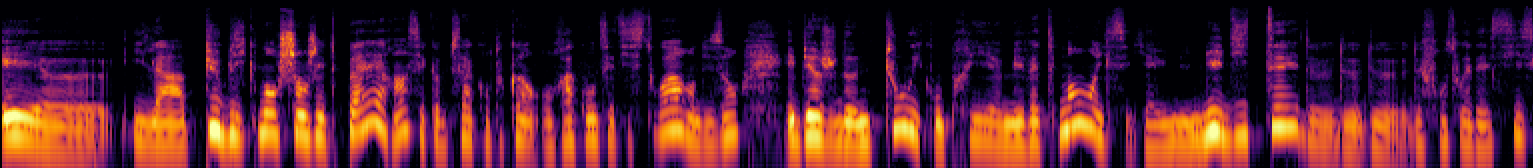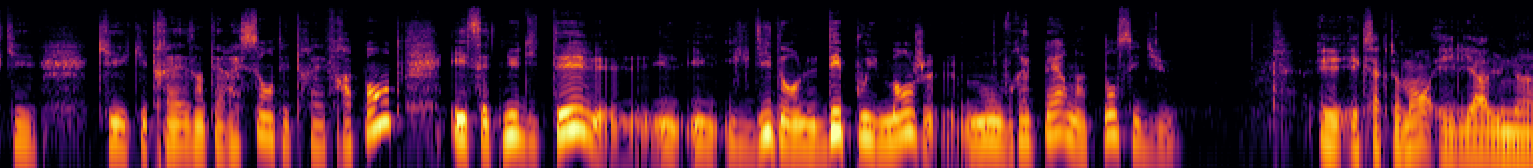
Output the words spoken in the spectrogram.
Et euh, il a publiquement changé de père. Hein. C'est comme ça qu'en tout cas, on raconte cette histoire en disant, eh bien, je donne tout, y compris euh, mes vêtements. Il y a une nudité de, de, de, de François d'Assise qui est, très intéressante et très frappante. Et cette nudité, il, dit dans le dépouillement, mon vrai père maintenant, c'est Dieu. Et exactement, et il y a une,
